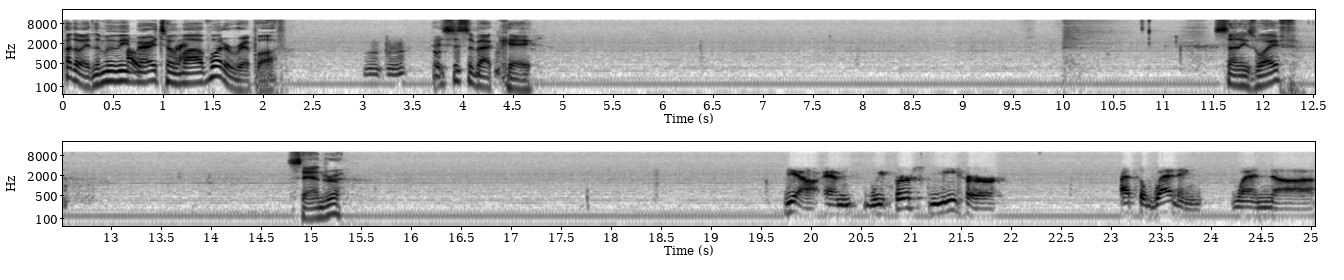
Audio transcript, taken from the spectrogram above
By the way, the movie Oh, Married to a right. Mob, what a ripoff. Mm-hmm. It's just about Kay. Sonny's wife, Sandra. Yeah, and we first meet her at the wedding when uh,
